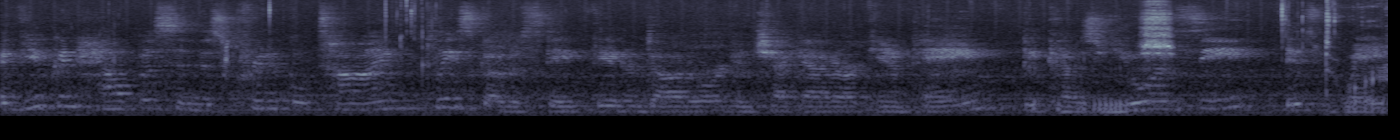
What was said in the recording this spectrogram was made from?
If you can help us in this critical time, please go to statetheater.org and check out our campaign because your seat is waiting.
